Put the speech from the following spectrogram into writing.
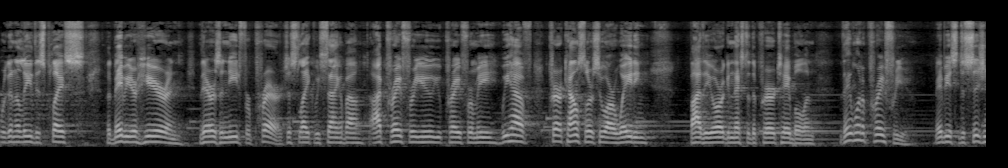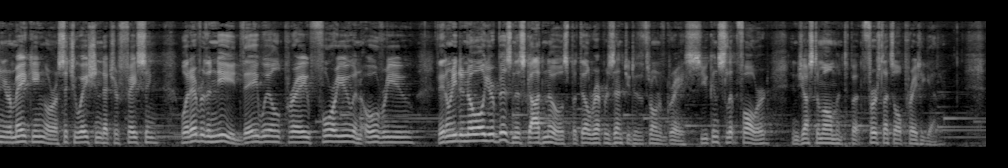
we're going to leave this place, but maybe you're here and there's a need for prayer, just like we sang about. I pray for you, you pray for me. We have prayer counselors who are waiting by the organ next to the prayer table, and they want to pray for you. Maybe it's a decision you're making or a situation that you're facing. Whatever the need, they will pray for you and over you. They don't need to know all your business, God knows, but they'll represent you to the throne of grace. You can slip forward in just a moment, but first let's all pray together.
